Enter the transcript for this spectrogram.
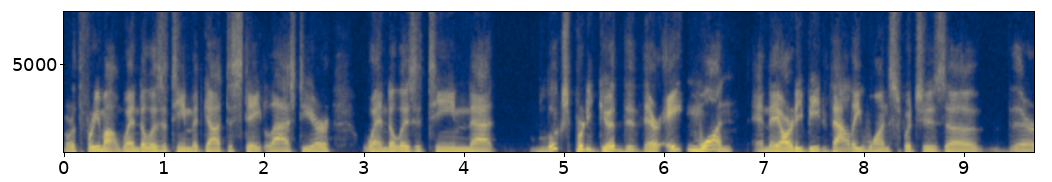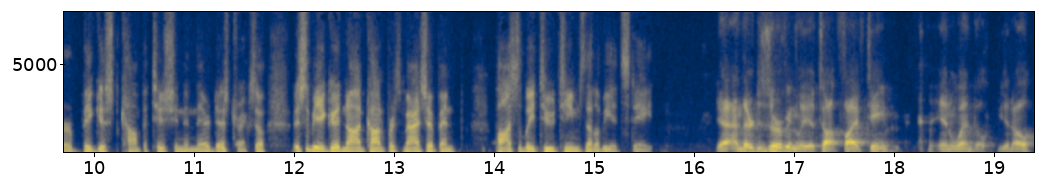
North Fremont. Wendell is a team that got to state last year. Wendell is a team that looks pretty good. They're eight and one, and they already beat Valley once, which is uh, their biggest competition in their district. So this would be a good non-conference matchup, and possibly two teams that'll be at state. Yeah, and they're deservingly a top five team in Wendell. You know,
